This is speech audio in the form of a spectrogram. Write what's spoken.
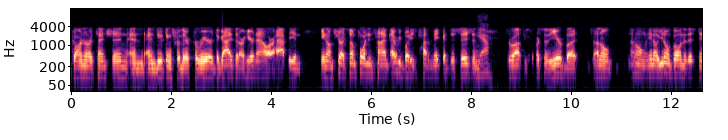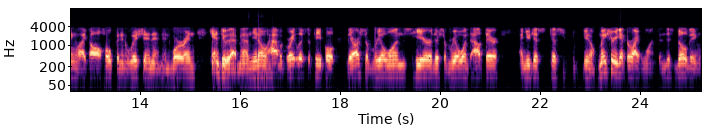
garner attention and and do things for their career. The guys that are here now are happy, and you know, I'm sure at some point in time, everybody's got to make a decision yeah. throughout the course of the year. But I don't. I don't, you know, you don't go into this thing like all hoping and wishing and, and worrying. Can't do that, man. You know, have a great list of people. There are some real ones here. There's some real ones out there, and you just, just, you know, make sure you get the right ones. And this building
